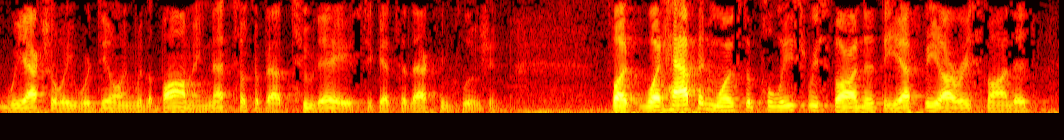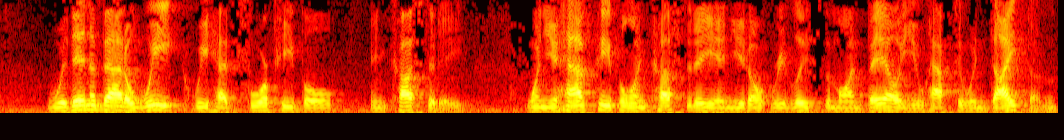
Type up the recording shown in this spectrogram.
we actually were dealing with a bombing. That took about two days to get to that conclusion. But what happened was the police responded, the FBI responded. Within about a week, we had four people in custody. When you have people in custody and you don't release them on bail, you have to indict them.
